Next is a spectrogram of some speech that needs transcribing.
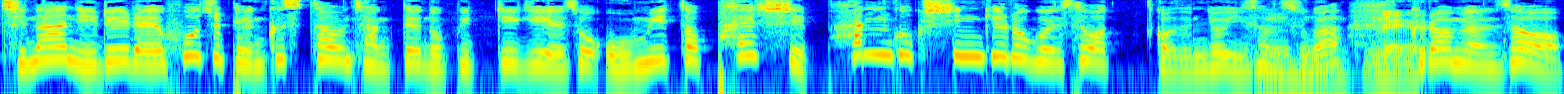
지난 1일에 호주 뱅크스타운 장대 높이뛰기에서 5m 80 한국 신기록을 세웠 거든요. 이 선수가. 네. 그러면서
